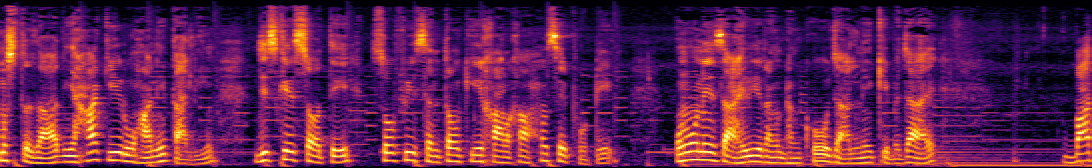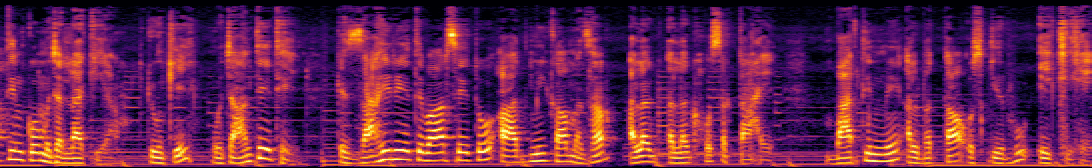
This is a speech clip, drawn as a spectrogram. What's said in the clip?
مستضاد یہاں کی روحانی تعلیم، جس کے سوتے صوفی سنتوں کی خانخواہوں سے پھوٹے۔ انہوں نے ظاہری رنگ ڈھنگ کو اجالنے کے بجائے باطن کو مجلہ کیا، کیونکہ وہ جانتے تھے کہ ظاہری اعتبار سے تو آدمی کا مذہب الگ الگ ہو سکتا ہے۔ باطن میں البتہ اس کی روح ایک ہی ہے۔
